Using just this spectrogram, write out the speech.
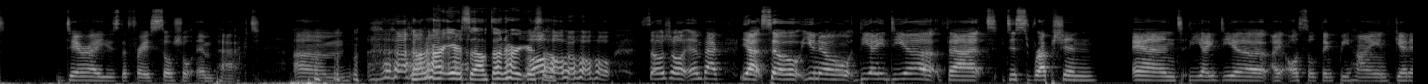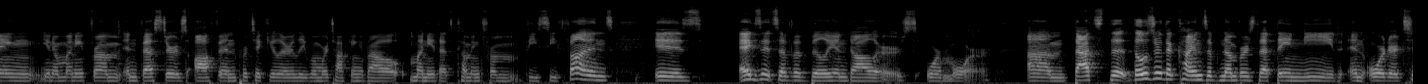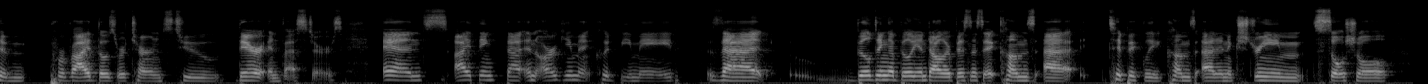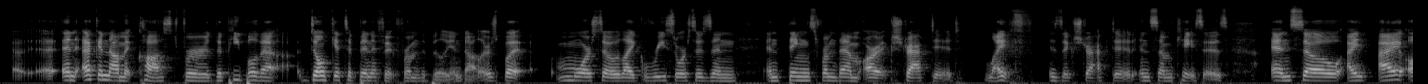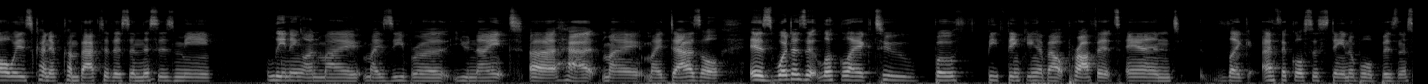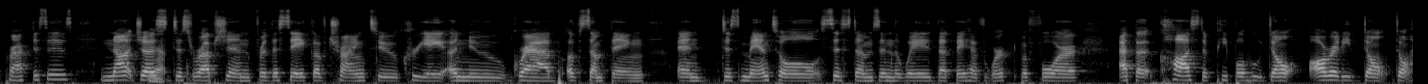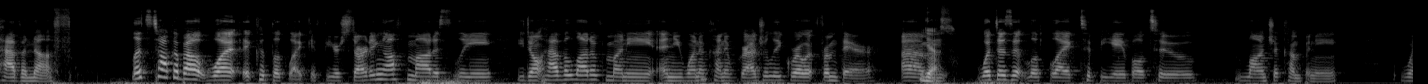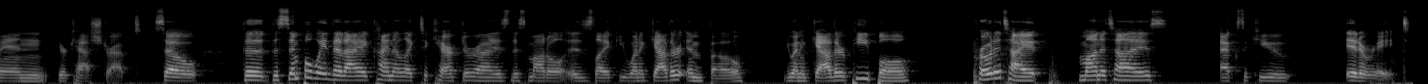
dare I use the phrase social impact. Um, don't hurt yourself. Don't hurt yourself. Oh, social impact. Yeah. So you know the idea that disruption and the idea i also think behind getting you know money from investors often particularly when we're talking about money that's coming from vc funds is exits of a billion dollars or more. Um, that's the those are the kinds of numbers that they need in order to provide those returns to their investors. And i think that an argument could be made that building a billion dollar business it comes at typically comes at an extreme social uh, an economic cost for the people that don't get to benefit from the billion dollars but more so like resources and and things from them are extracted life is extracted in some cases. And so i i always kind of come back to this and this is me leaning on my my Zebras Unite uh, hat my my dazzle is what does it look like to both be thinking about profits and like ethical sustainable business practices not just yeah. disruption for the sake of trying to create a new grab of something and dismantle systems in the way that they have worked before at the cost of people who don't already don't don't have enough. Let's talk about what it could look like. If you're starting off modestly you don't have a lot of money and you want to kind of gradually grow it from there um, yes. what does it look like to be able to launch a company when you're cash strapped. So the the simple way that I kind of like to characterize this model is like you want to gather info You want to gather people, prototype, monetize, execute, iterate.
